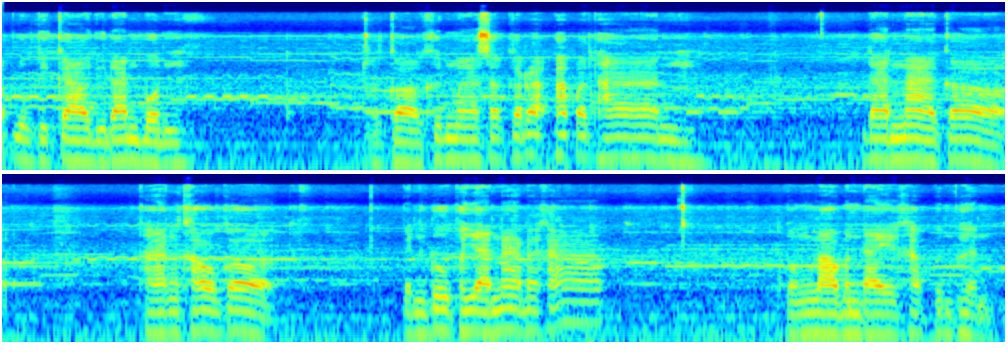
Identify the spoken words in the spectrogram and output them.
บ ลูกที่เก้าอยู่ด้านบน แล้วก็ขึ้นมาสักการะพระประธาน ด้านหน้าก็ทางเข้าก็เป็นรูปพญานาคนะครับ ตรงราวบันไดครับเพื่อนๆ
